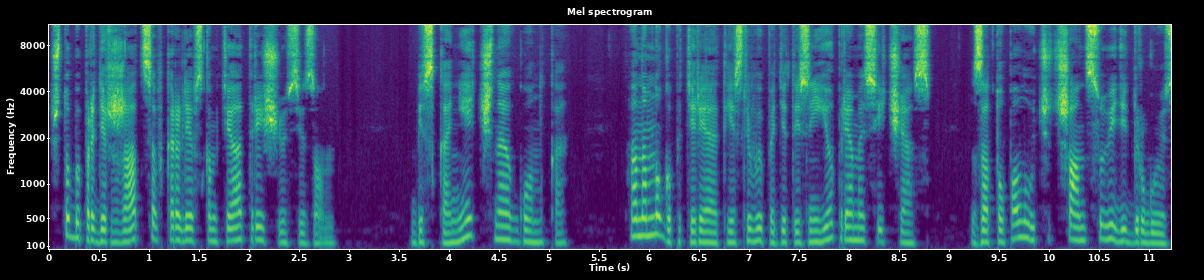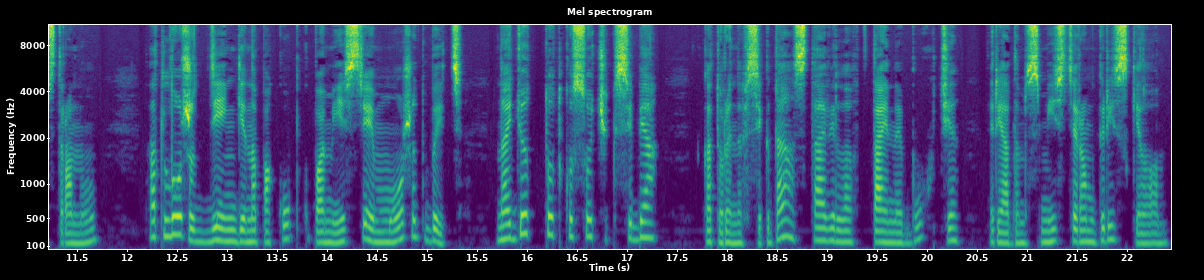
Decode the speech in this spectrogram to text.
чтобы продержаться в Королевском театре еще сезон. Бесконечная гонка. Она много потеряет, если выпадет из нее прямо сейчас. Зато получит шанс увидеть другую страну, отложит деньги на покупку поместья и, может быть, найдет тот кусочек себя, который навсегда оставила в тайной бухте рядом с мистером Грискелом.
